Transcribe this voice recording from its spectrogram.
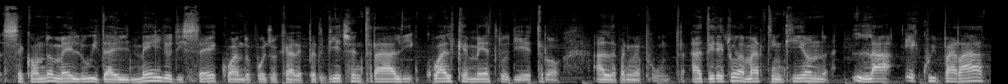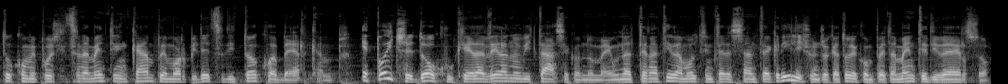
secondo me lui dà il meglio di sé quando può giocare per vie centrali qualche metro dietro alla prima punta. Addirittura Martin Keon l'ha equiparato come posizionamento in campo e morbidezza di tocco a Bergkamp. E poi c'è Doku che è la vera novità secondo me, un'alternativa molto interessante a Grealish, un giocatore completamente diverso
